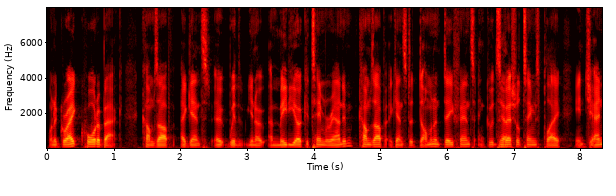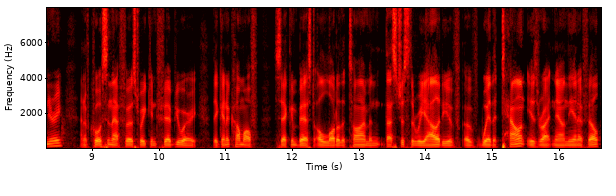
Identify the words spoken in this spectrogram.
when a great quarterback comes up against uh, with you know a mediocre team around him, comes up against a dominant defense and good special yep. teams play in January, and of course in that first week in February, they're going to come off second best a lot of the time, and that's just the reality of, of where the talent is right now in the NFL,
